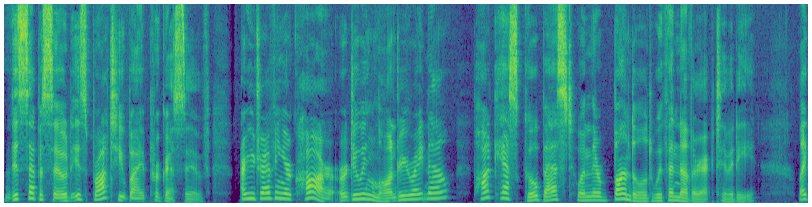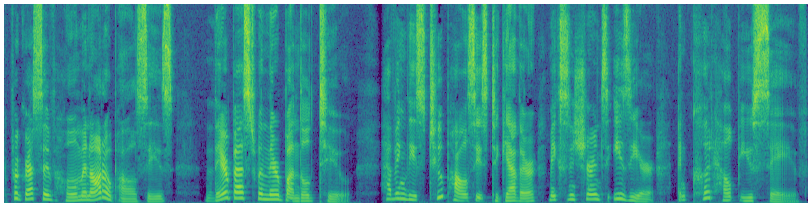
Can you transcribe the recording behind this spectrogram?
This episode is brought to you by Progressive. Are you driving your car or doing laundry right now? Podcasts go best when they're bundled with another activity. Like Progressive home and auto policies, they're best when they're bundled too. Having these two policies together makes insurance easier and could help you save.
